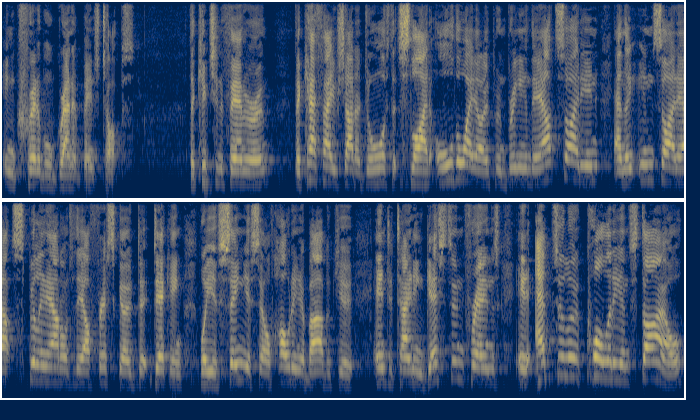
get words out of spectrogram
incredible granite bench tops. The kitchen family room, the cafe shutter doors that slide all the way open, bringing the outside in and the inside out, spilling out onto the alfresco de- decking where you've seen yourself holding a barbecue, entertaining guests and friends in absolute quality and style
